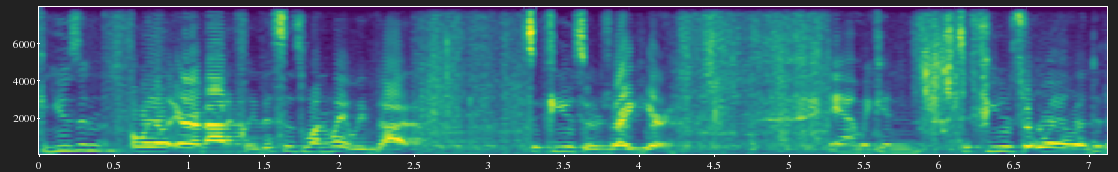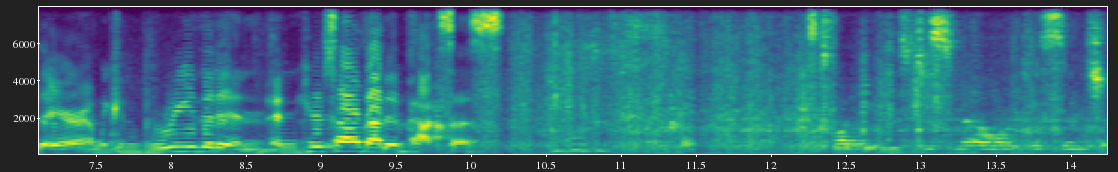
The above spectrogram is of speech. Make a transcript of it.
use an oil aromatically, this is one way. We've got diffusers right here. And we can diffuse the oil into the air and we can breathe it in. And here's how that impacts us. It's like it used to smell in Placentia.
